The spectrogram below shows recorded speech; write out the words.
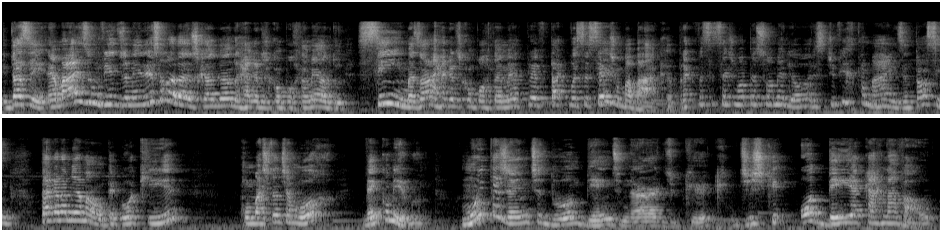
Então assim, é mais um vídeo de Melissa Laranja cagando regra de comportamento? Sim, mas é uma regra de comportamento para evitar que você seja um babaca, para que você seja uma pessoa melhor e se divirta mais. Então assim, pega na minha mão, pegou aqui, com bastante amor, vem comigo. Muita gente do ambiente nerd diz que odeia carnaval.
